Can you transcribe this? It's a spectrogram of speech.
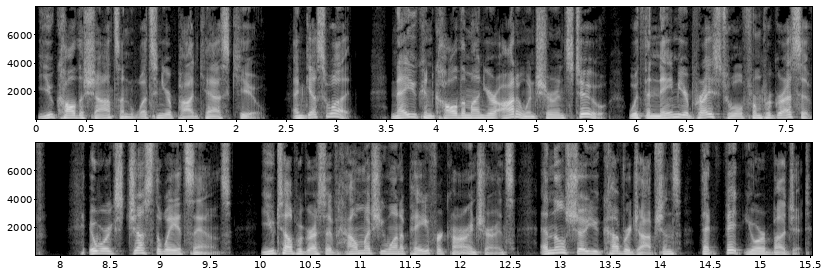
you call the shots on what's in your podcast queue. And guess what? Now you can call them on your auto insurance too with the Name Your Price tool from Progressive. It works just the way it sounds. You tell Progressive how much you want to pay for car insurance, and they'll show you coverage options that fit your budget.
